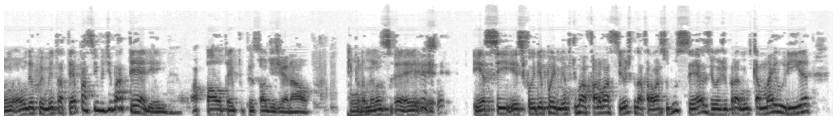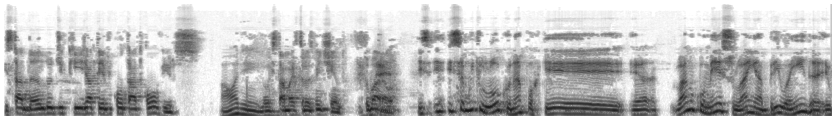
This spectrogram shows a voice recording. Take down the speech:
É um depoimento até passivo de matéria, uma pauta aí para o pessoal de geral. Que pelo menos é, é, esse, esse foi o depoimento de uma farmacêutica, da farmácia do SESI, hoje para mim, que a maioria está dando de que já teve contato com o vírus. Aonde? Não está mais transmitindo. Tubarão. É, isso, isso, é muito louco, né? Porque é, lá no começo, lá em abril ainda, eu,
